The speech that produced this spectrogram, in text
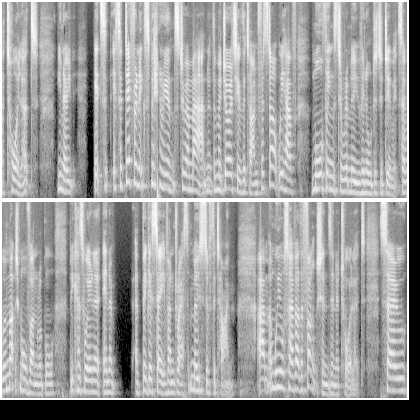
a toilet, you know, it's it's a different experience to a man the majority of the time. For a start, we have more things to remove in order to do it, so we're much more vulnerable because we're in a, in a a bigger state of undress most of the time. Um, and we also have other functions in a toilet. So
